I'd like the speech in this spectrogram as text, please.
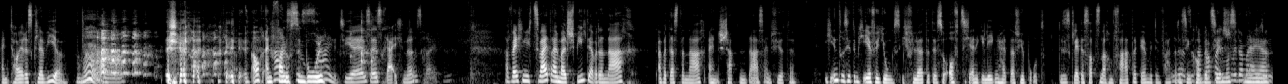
Ein teures Klavier. Auch ein Phallus-Symbol. Society, Er ist, er ist reich, ne? Das reicht. Auf welchen ich zwei, dreimal spielte, aber danach, aber das danach ein Schattendasein führte. Ich interessierte mich eher für Jungs. Ich flirtete, so oft sich eine Gelegenheit dafür bot. Das ist gleich der Satz nach dem Vater, gell, mit dem Vater, das ihn Also Papa kompensieren muss. Naja. dieser-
